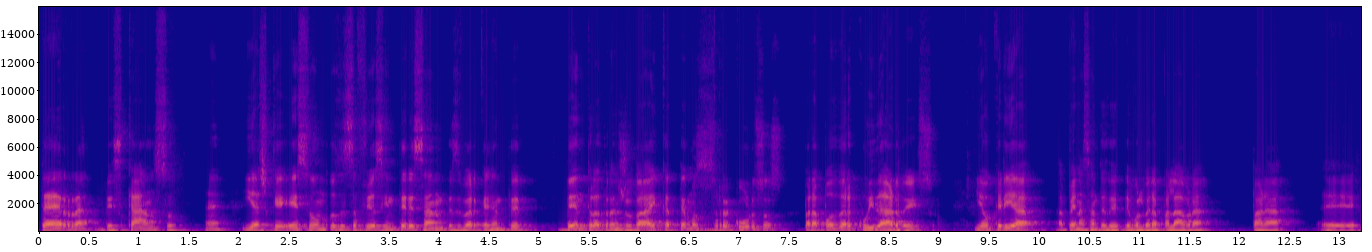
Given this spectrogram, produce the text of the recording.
terra, descanso. Né? E acho que esse é um dos desafios interessantes, ver que a gente, dentro da transjudaica, temos os recursos para poder cuidar disso. E eu queria, apenas antes de devolver a palavra para eh,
